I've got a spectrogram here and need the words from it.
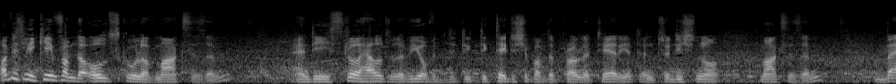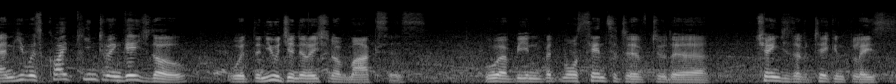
Obviously, he came from the old school of Marxism, and he still held to the view of the dictatorship of the proletariat and traditional Marxism. And he was quite keen to engage, though, with the new generation of Marxists who have been a bit more sensitive to the changes that have taken place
